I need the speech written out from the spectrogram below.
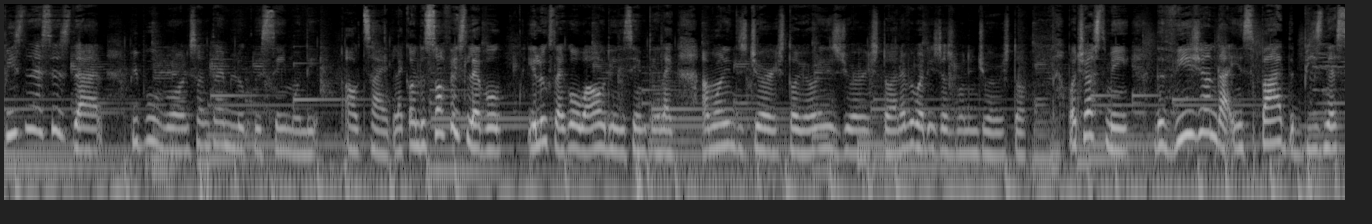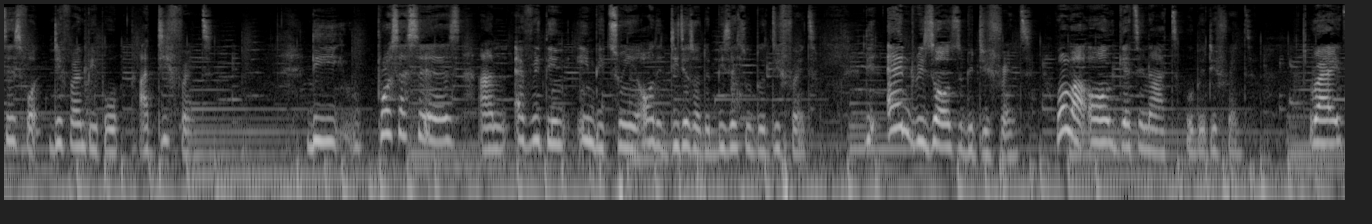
businesses that people run sometimes look the same on the outside. Like on the surface level, it looks like, oh, we're all doing the same thing. Like I'm running this jewelry store, you're running this jewelry store, and everybody's just running jewelry store. But trust me, the vision that inspired the businesses for different people are different the processes and everything in between, all the details of the business will be different. The end results will be different. What we're all getting at will be different, right?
